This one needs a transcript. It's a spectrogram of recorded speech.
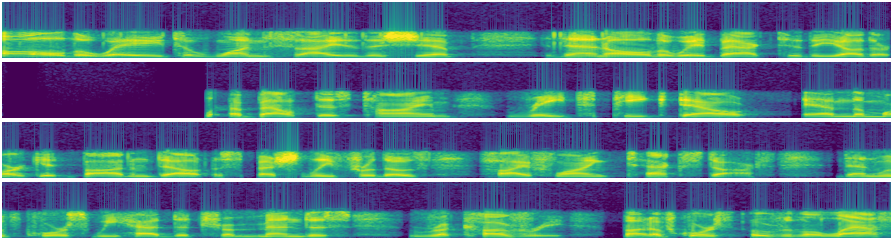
all the way to one side of the ship, then all the way back to the other. About this time, rates peaked out and the market bottomed out, especially for those high flying tech stocks. Then, of course, we had the tremendous recovery. But of course, over the last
